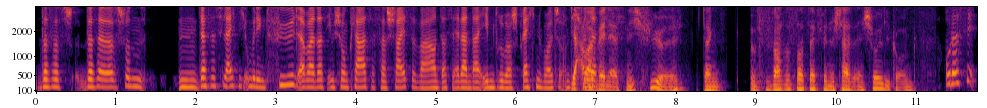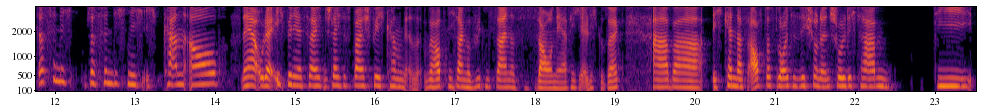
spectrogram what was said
dass, das, dass er das schon dass er es vielleicht nicht unbedingt fühlt, aber dass ihm schon klar ist, dass das scheiße war und dass er dann da eben drüber sprechen wollte. Und ja, aber wenn er es nicht fühlt, dann was ist das denn für eine scheiß Entschuldigung? Oh, das, das finde ich, das finde ich nicht. Ich kann auch, naja, oder ich bin jetzt vielleicht ein schlechtes Beispiel. Ich kann überhaupt nicht lange wütend sein. Das ist sau nervig, ehrlich gesagt. Aber ich kenne das auch, dass Leute sich schon entschuldigt haben, die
